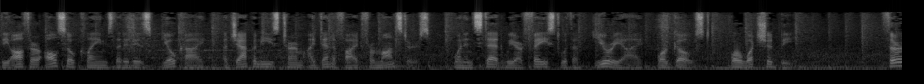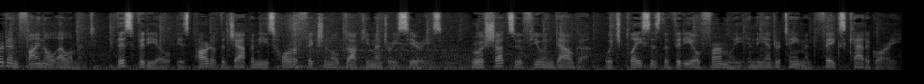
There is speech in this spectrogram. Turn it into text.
the author also claims that it is yokai, a Japanese term identified for monsters, when instead we are faced with a yurei, or ghost, or what should be. Third and final element, this video is part of the Japanese horror fictional documentary series, Ruishutsu Fuin Douga, which places the video firmly in the entertainment fakes category.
